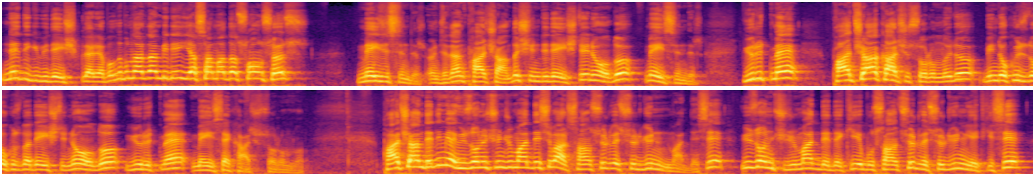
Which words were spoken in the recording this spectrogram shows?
Ne gibi değişiklikler yapıldı? Bunlardan biri yasamada son söz meclisindir. Önceden padişahındı şimdi değişti ne oldu? Meclisindir. Yürütme padişaha karşı sorumluydu. 1909'da değişti ne oldu? Yürütme meclise karşı sorumlu. Padişahın dedim ya 113. maddesi var sansür ve sürgün maddesi. 113. maddedeki bu sansür ve sürgün yetkisi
